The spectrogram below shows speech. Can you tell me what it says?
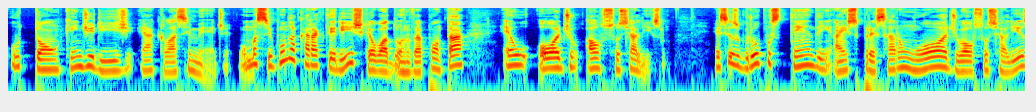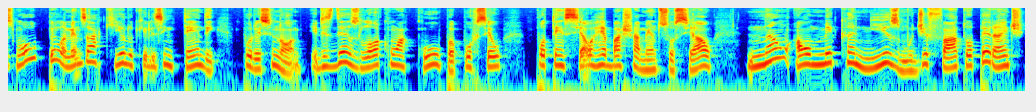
o tom, quem dirige, é a classe média. Uma segunda característica, o Adorno vai apontar, é o ódio ao socialismo. Esses grupos tendem a expressar um ódio ao socialismo, ou pelo menos aquilo que eles entendem por esse nome. Eles deslocam a culpa por seu potencial rebaixamento social não ao mecanismo de fato operante,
